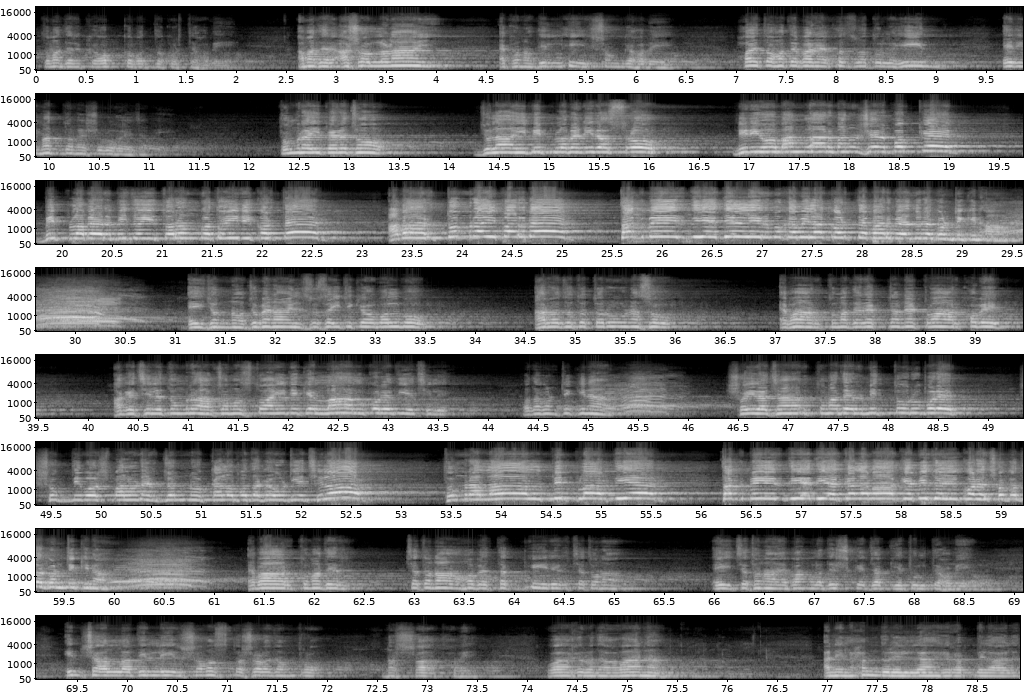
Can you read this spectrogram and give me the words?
তোমাদেরকে ঐক্যবদ্ধ করতে হবে। আমাদের আসল লড়াই এখনও দিল্লির সঙ্গে হবে। হয়তো হতে পারে গজওয়াতুল হিন্দ এরই মাধ্যমে শুরু হয়ে যাবে। তোমরাই পেরেছ জুলাই বিপ্লবে নিরস্ত্র, নিরীহ বাংলার মানুষের পক্ষে বিপ্লবের বিজয়ী তরঙ্গ তৈরি করতে আবার তোমরাই পারবে। তাকবীর দিয়ে দিল্লির মোকাবিলা করতে পারবে, দূরে কোনটি কিনা? এই জন্য জুবেনাইল সোসাইটিকেও বলব, আরও যত তরুণ আছো, এবার তোমাদের একটা নেটওয়ার্ক হবে। আগে ছিলে তোমরা সমস্ত আইডিকে লাল করে দিয়েছিলে। কথা কোন ঠিক কিনা? স্বৈরাচার তোমাদের মৃত্যুর উপরে শোক দিবস পালনের জন্য কালো পতাকা উঠিয়েছিল। তোমরা লাল বিপ্লব দিয়ে, তাকবীর দিয়ে দিয়ে কালেমাকে বিজয়ী করেছ কোন ঠিক কিনা? এবার তোমাদের চেতনা হবে, তাকবীরের চেতনা। এই চেতনায় বাংলাদেশকে জাগিয়ে তুলতে হবে। ইনশাআল্লাহ দিল্লির সমস্ত ষড়যন্ত্র নস্বাত হবে। দাওয়ানা আনিল হামদুলিল্লাহি রাব্বিল আলামিন।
